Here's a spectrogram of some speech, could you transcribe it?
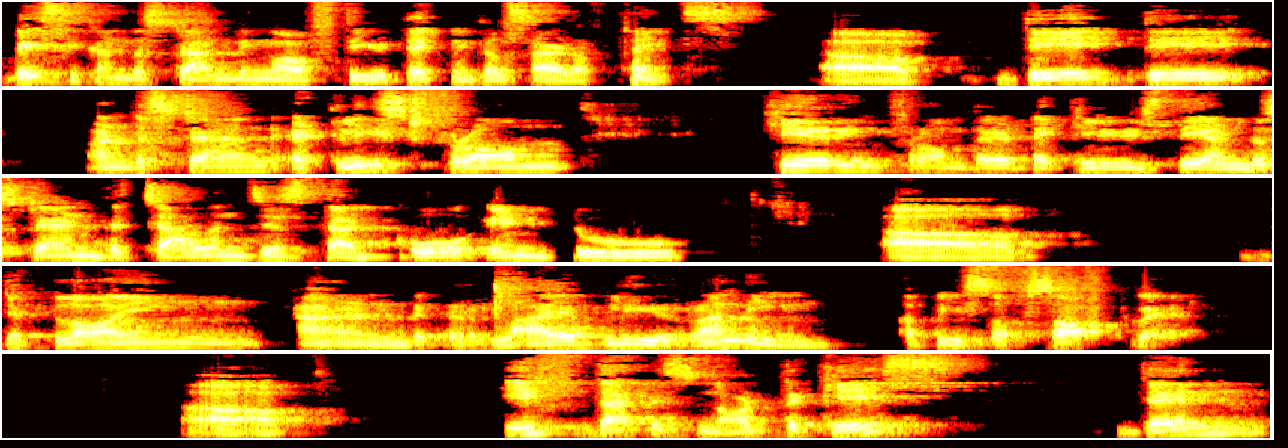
basic understanding of the technical side of things. Uh, they they understand at least from hearing from their tech leads, they understand the challenges that go into uh, deploying and reliably running a piece of software. Uh, if that is not the case, then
